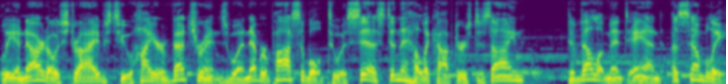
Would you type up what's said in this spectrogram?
Leonardo strives to hire veterans whenever possible to assist in the helicopter's design, development, and assembly.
